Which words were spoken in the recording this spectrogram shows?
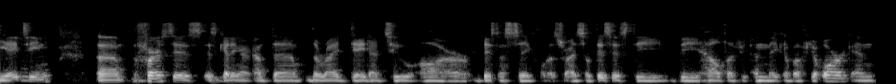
mm-hmm. team um, first is is getting out the the right data to our business stakeholders, right? So this is the the health of and makeup of your org, and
